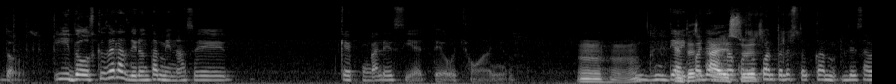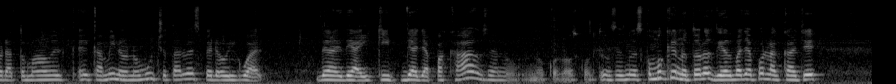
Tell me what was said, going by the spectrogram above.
Dos. Y dos que se las dieron también hace, que póngale siete, ocho años. Ujú. De ahí Entonces, para allá no me acuerdo es- cuánto les, toca- les habrá tomado el, el camino, no mucho tal vez, pero igual. De, de ahí de allá para acá, o sea, no, no conozco. Entonces no es como que uno todos los días vaya por la calle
